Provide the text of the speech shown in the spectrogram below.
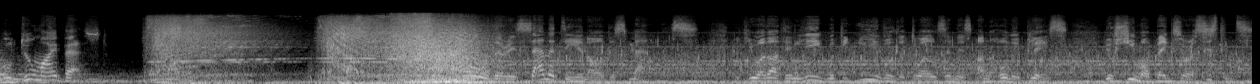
Will do my best. Oh, there is sanity in all this madness. If you are not in league with the evil that dwells in this unholy place, Yoshimo begs your assistance.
